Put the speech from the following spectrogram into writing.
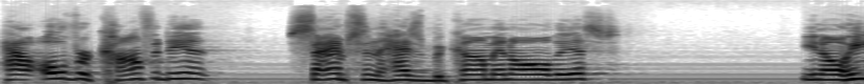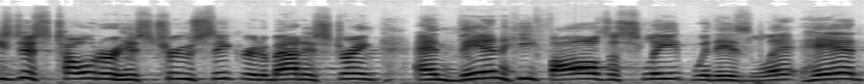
how overconfident Samson has become in all this? You know, he's just told her his true secret about his strength, and then he falls asleep with his le- head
